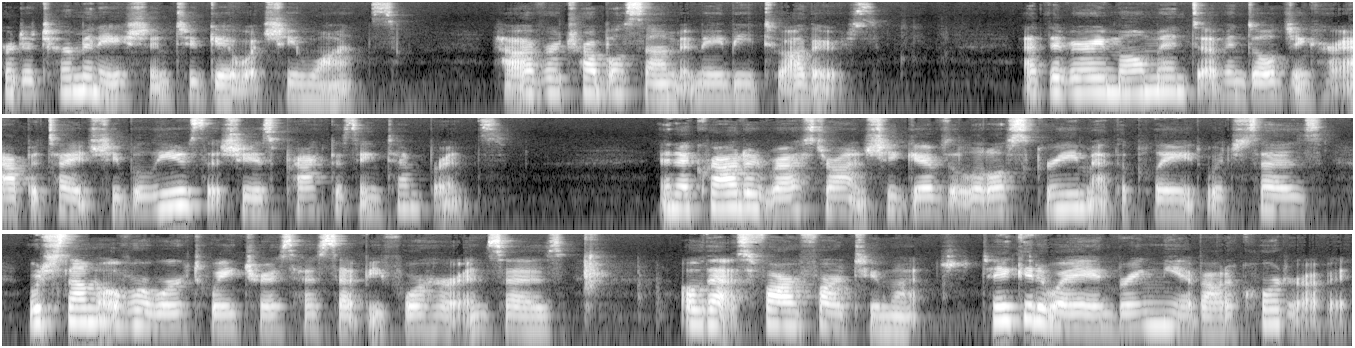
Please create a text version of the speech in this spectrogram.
her determination to get what she wants, however troublesome it may be to others. At the very moment of indulging her appetite, she believes that she is practicing temperance. In a crowded restaurant, she gives a little scream at the plate which says, which some overworked waitress has set before her and says, Oh, that's far, far too much. Take it away and bring me about a quarter of it.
